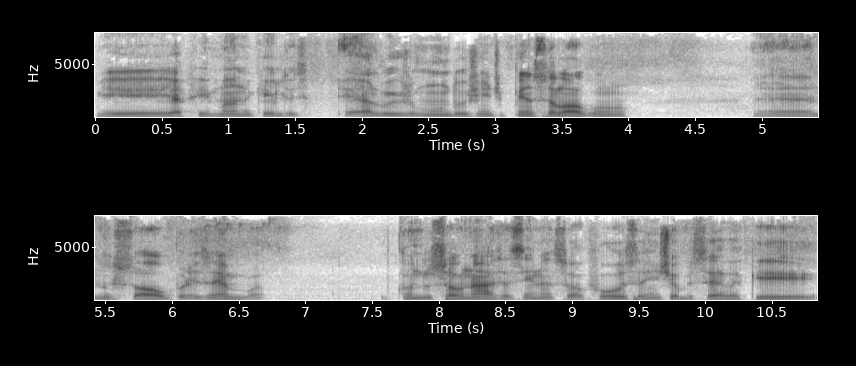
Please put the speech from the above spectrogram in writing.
e afirmando que ele é a luz do mundo, a gente pensa logo é, no sol, por exemplo. Quando o sol nasce assim na sua força, a gente observa que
